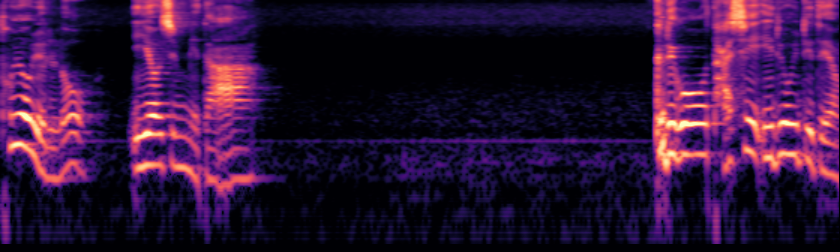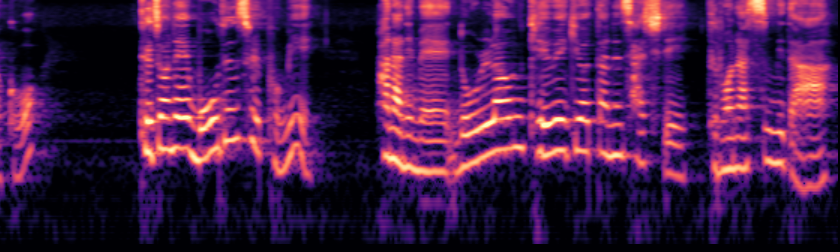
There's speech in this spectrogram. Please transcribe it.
토요일로 이어집니다. 그리고 다시 일요일이 되었고 그 전에 모든 슬픔이 하나님의 놀라운 계획이었다는 사실이 드러났습니다.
